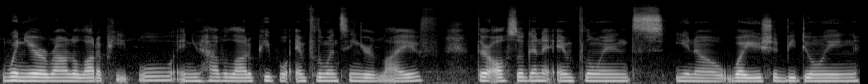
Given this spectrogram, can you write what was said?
when you're around a lot of people and you have a lot of people influencing your life, they're also going to influence, you know, what you should be doing,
